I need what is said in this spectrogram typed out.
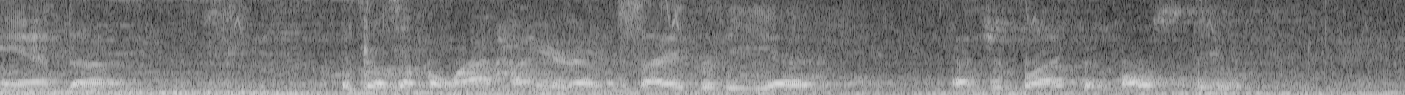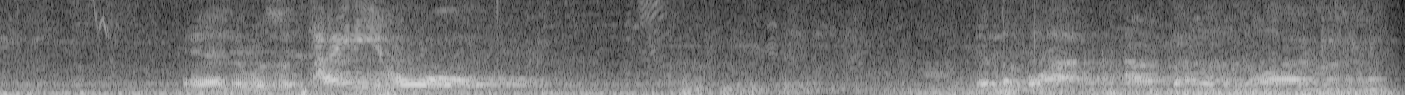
And uh, it goes up a lot higher on the sides of the uh, engine block than most do. And there was a tiny hole in the block, down of the block,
